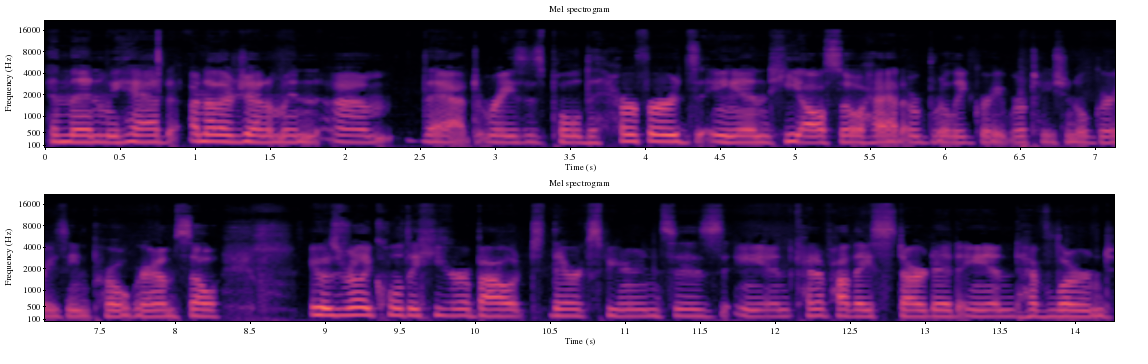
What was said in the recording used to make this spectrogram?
And then we had another gentleman um, that raises polled Herefords, and he also had a really great rotational grazing program. So it was really cool to hear about their experiences and kind of how they started and have learned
